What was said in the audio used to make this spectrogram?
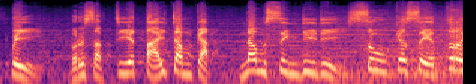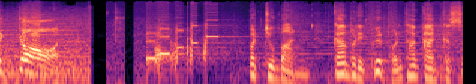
10ปี บริษัทเจียไตจำกัดนำสิ่งดีๆ สู่เกษตรกร ปัจจุบันการผลิตพืชผลทางการเกษ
